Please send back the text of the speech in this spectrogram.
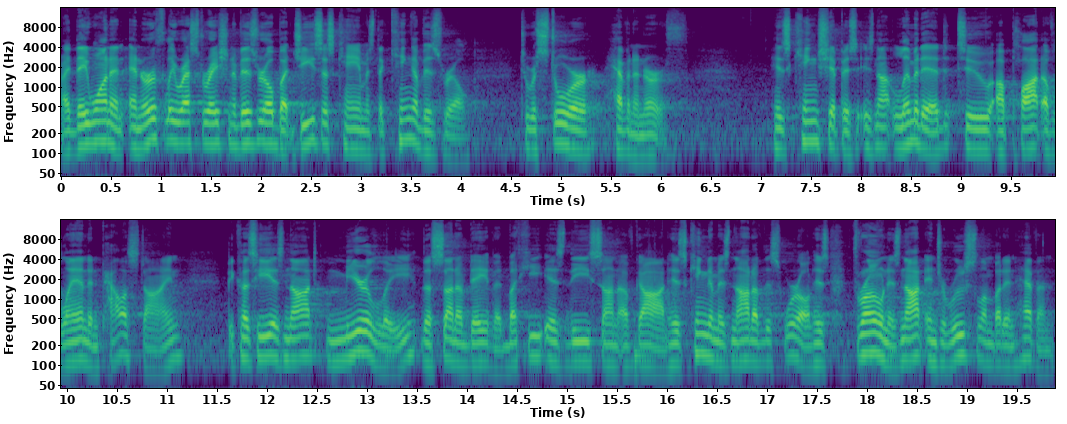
Right? They want an, an earthly restoration of Israel, but Jesus came as the king of Israel to restore heaven and earth. His kingship is, is not limited to a plot of land in Palestine because he is not merely the son of David, but he is the son of God. His kingdom is not of this world. His throne is not in Jerusalem, but in heaven,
